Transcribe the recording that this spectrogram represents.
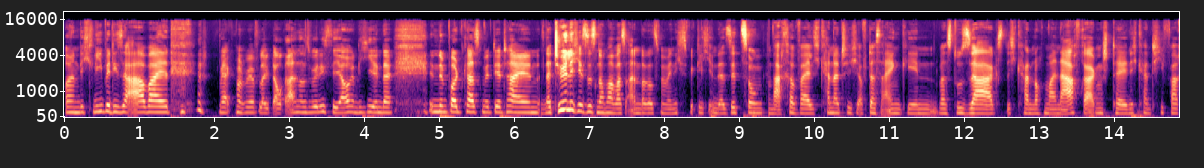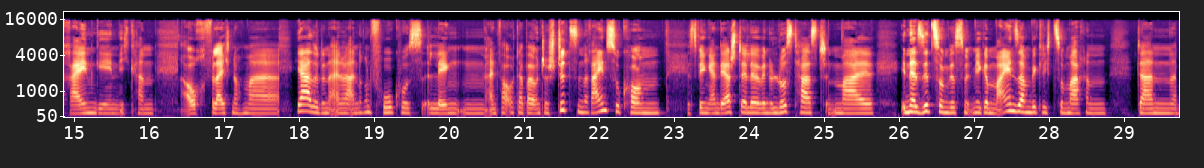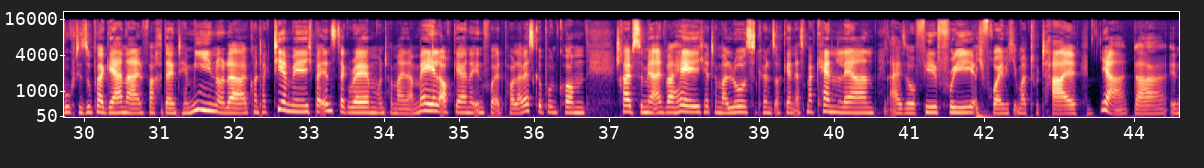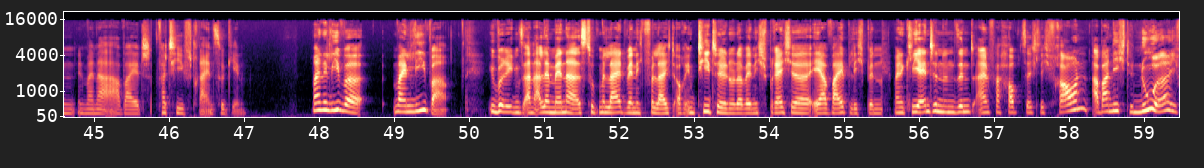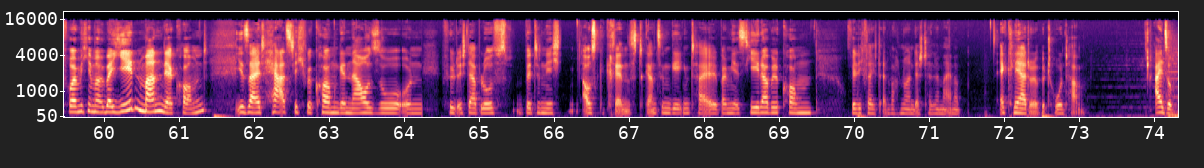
Und ich liebe diese Arbeit. Merkt man mir vielleicht auch an, sonst würde ich sie ja auch nicht hier in, der, in dem Podcast mit dir teilen. Natürlich ist es nochmal was anderes, wenn ich es wirklich in der Sitzung mache, weil ich kann natürlich auf das eingehen, was du sagst. Ich kann nochmal Nachfragen stellen, ich kann tiefer reingehen, ich kann auch vielleicht nochmal, ja, so den einen oder anderen Fokus lenken, einfach auch dabei unterstützen, reinzukommen. Deswegen an der Stelle, wenn du Lust hast, mal in der Sitzung das mit mir gemeinsam wirklich zu machen, dann buch dir super gerne einfach deinen Termin oder kontaktiere mich bei Instagram unter meiner Mail auch gerne info at paulaweske.com. Schreibst du mir einfach, hey, ich hätte mal Lust, können uns auch gerne erstmal kennenlernen. Also feel free. Ich freue mich immer total, ja, da in, in meine Arbeit vertieft reinzugehen. Meine Liebe, mein Lieber, Übrigens an alle Männer, es tut mir leid, wenn ich vielleicht auch in Titeln oder wenn ich spreche eher weiblich bin. Meine Klientinnen sind einfach hauptsächlich Frauen, aber nicht nur. Ich freue mich immer über jeden Mann, der kommt. Ihr seid herzlich willkommen genauso und fühlt euch da bloß bitte nicht ausgegrenzt. Ganz im Gegenteil, bei mir ist jeder willkommen. Will ich vielleicht einfach nur an der Stelle mal einmal erklärt oder betont haben. Also,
